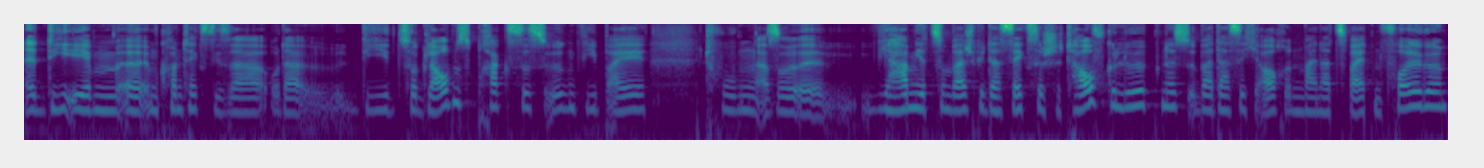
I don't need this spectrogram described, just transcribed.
die eben äh, im Kontext dieser oder die zur Glaubenspraxis irgendwie beitrugen. Also äh, wir haben jetzt zum Beispiel das sächsische Taufgelöbnis, über das ich auch in meiner zweiten Folge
